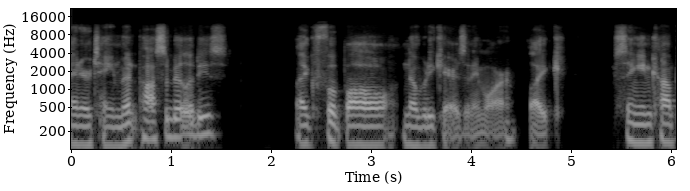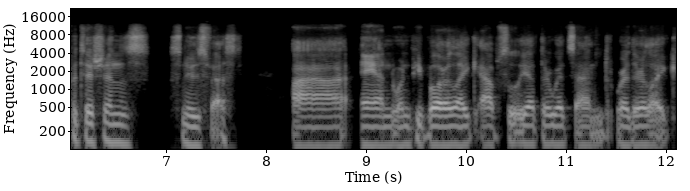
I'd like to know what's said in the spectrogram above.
entertainment possibilities, like football, nobody cares anymore. Like singing competitions, snooze fest. Uh, and when people are like absolutely at their wits' end, where they're like,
